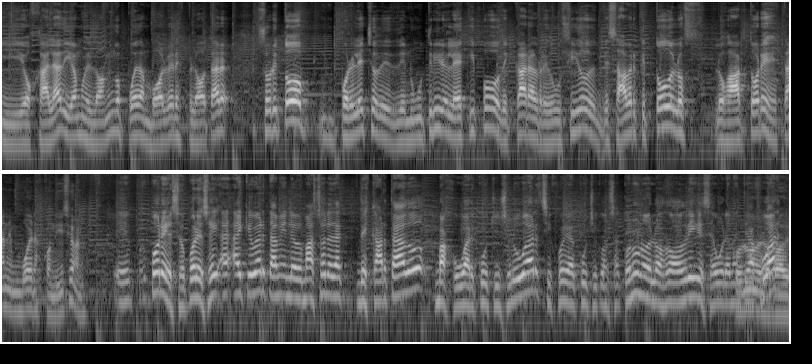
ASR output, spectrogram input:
y ojalá, digamos, el domingo puedan volver a explotar, sobre todo por el hecho de, nutrir el equipo de cara al reducido, de, saber que todos los, los actores están en buenas condiciones. Eh, por eso, por eso. Hay, que ver también lo de Mazola descartado. Va a jugar Cuchi en su lugar. Si juega Cuchi con, con uno de los Rodríguez, seguramente va a jugar.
